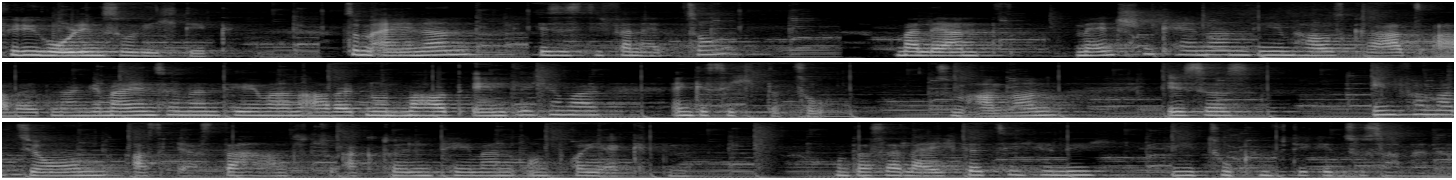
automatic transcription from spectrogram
für die Holding so wichtig? Zum einen ist es die Vernetzung. Man lernt Menschen kennen, die im Haus Graz arbeiten, an gemeinsamen Themen arbeiten und man hat endlich einmal ein Gesicht dazu. Zum anderen ist es Information aus erster Hand zu aktuellen Themen und Projekten. Und das erleichtert sicherlich die zukünftige Zusammenarbeit.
